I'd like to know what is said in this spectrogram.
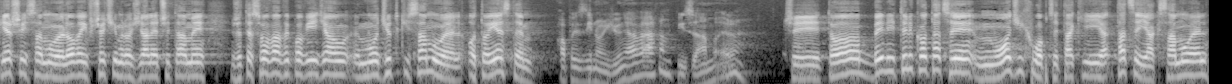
pierwszej Samuelowej, w trzecim rozdziale czytamy, że te słowa wypowiedział młodziutki Samuel, oto jestem. Ob sie nun jünger waren, wie Samuel, Czy to byli tylko tacy młodzi chłopcy, taki, tacy jak Samuel,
